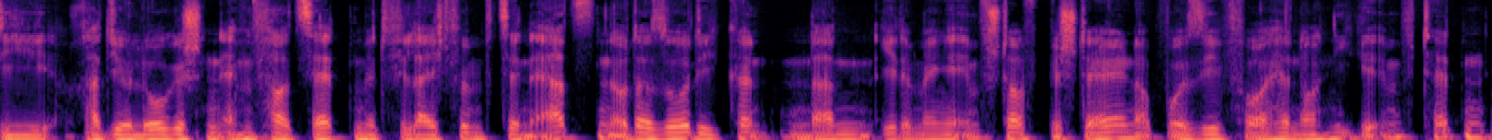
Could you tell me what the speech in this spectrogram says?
die radiologischen MVZ mit vielleicht 15 Ärzten oder so, die könnten dann jede Menge Impfstoff bestellen, obwohl sie vorher noch nie geimpft hätten.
